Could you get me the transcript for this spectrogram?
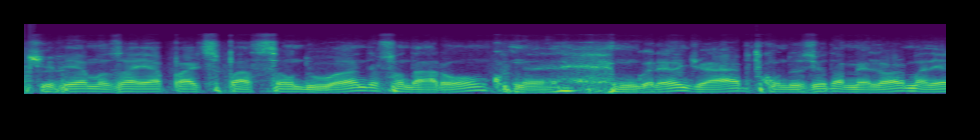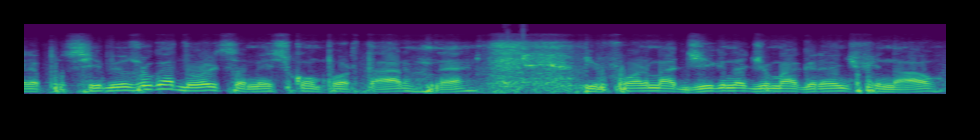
Tivemos aí a participação do Anderson Daronco, né? Um grande árbitro, conduziu da melhor maneira possível. E os jogadores também se comportaram, né? De forma digna de uma grande final.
